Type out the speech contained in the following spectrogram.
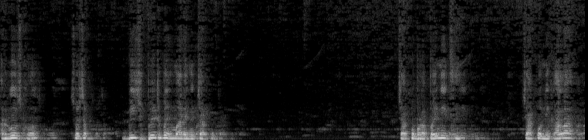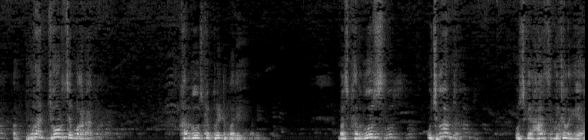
खरगोश को सोचा, बीच पेट में ही मारेंगे चाकू। चाकू बड़ा पैनी थी। चाकू निकाला और पूरा ज़ोर से मारा। खरगोश के पेट पर ही। बस खरगोश उछला ना उसके हाथ से निकल गया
